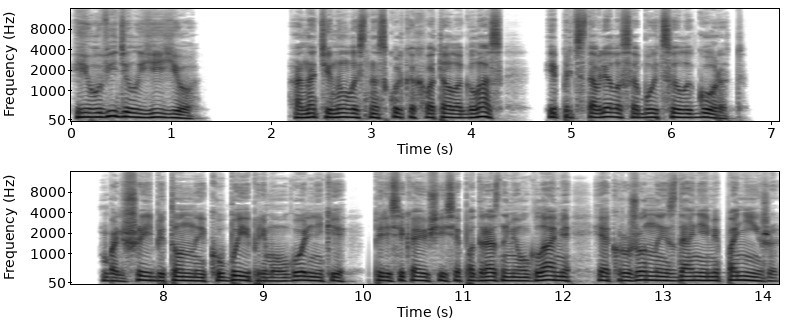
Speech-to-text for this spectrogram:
и увидел ее. Она тянулась, насколько хватало глаз, и представляла собой целый город. Большие бетонные кубы и прямоугольники, пересекающиеся под разными углами и окруженные зданиями пониже,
